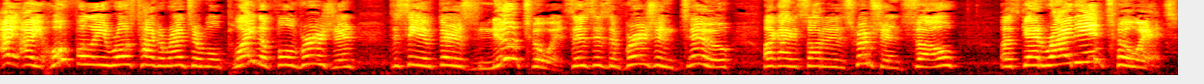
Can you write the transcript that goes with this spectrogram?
I, I hopefully Rostiger Renter will play the full version to see if there's new to it, since it's a version 2, like I saw in the description. So, let's get right into it.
